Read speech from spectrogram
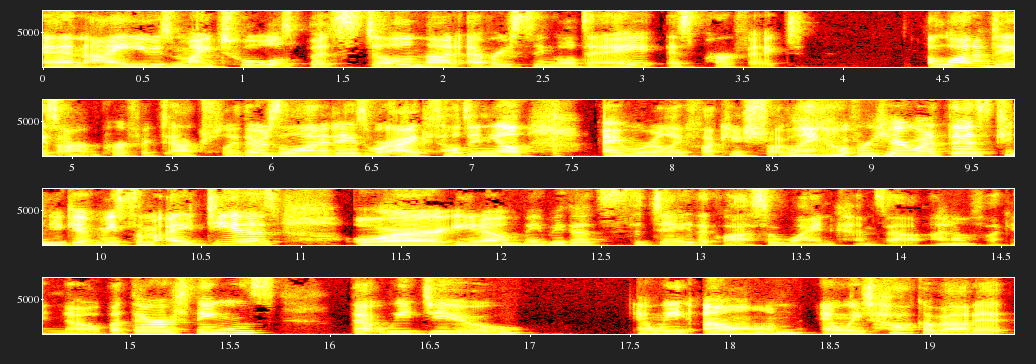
And I use my tools, but still not every single day is perfect a lot of days aren't perfect actually there's a lot of days where i tell danielle i'm really fucking struggling over here with this can you give me some ideas or you know maybe that's the day the glass of wine comes out i don't fucking know but there are things that we do and we own and we talk about it.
